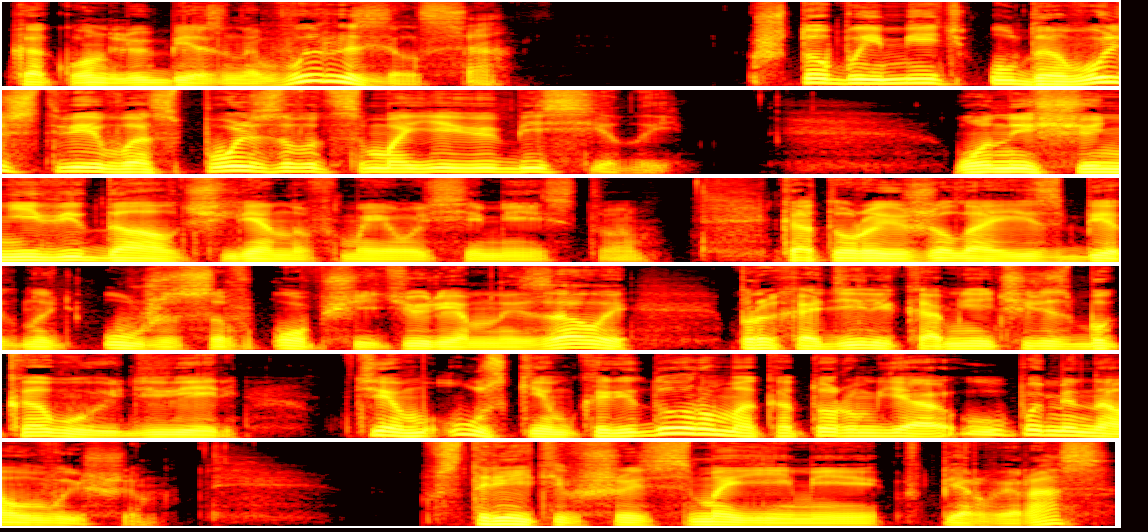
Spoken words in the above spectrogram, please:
как он любезно выразился, чтобы иметь удовольствие воспользоваться моей беседой. Он еще не видал членов моего семейства, которые, желая избегнуть ужасов общей тюремной залы, проходили ко мне через боковую дверь, тем узким коридором, о котором я упоминал выше. Встретившись с моими в первый раз,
